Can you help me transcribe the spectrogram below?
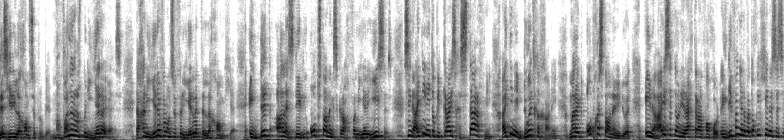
Dis hierdie liggaam se probleem. Maar wanneer ons by die Here is, dan gaan die Here vir ons 'n verheerlikte liggaam gee. En dit alles deur die opstandingskrag van die Here Jesus. sien, hy het nie net op die kruis gesterf nie. Hy het nie net dood gegaan nie, maar hy het opgestaan uit die dood en hy sit nou aan die regterhand van God. En die van julle wat nog nie Genesis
